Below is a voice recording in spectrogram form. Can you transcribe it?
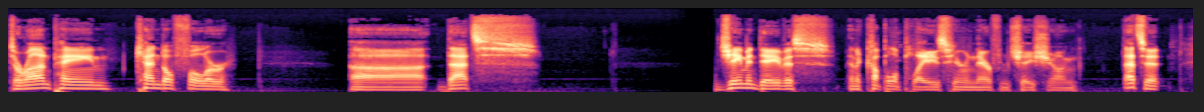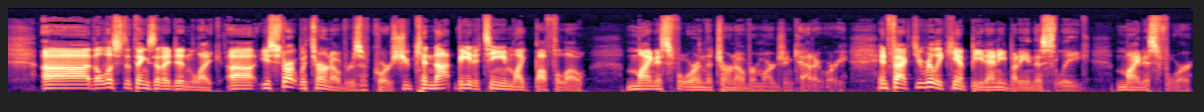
Daron Payne, Kendall Fuller. Uh, that's Jamin Davis and a couple of plays here and there from Chase Young. That's it. Uh, the list of things that I didn't like. Uh, you start with turnovers, of course. You cannot beat a team like Buffalo minus four in the turnover margin category. In fact, you really can't beat anybody in this league minus four.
